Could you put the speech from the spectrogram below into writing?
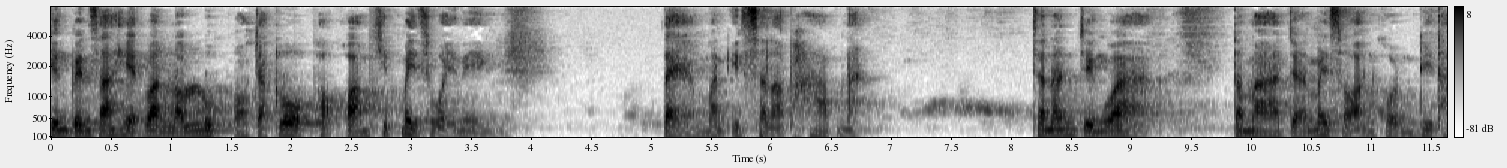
จึงเป็นสาเหตุว่าเราหลุดออกจากโลก เพราะความคิดไม่สวยนี่เอง แต่มันอิสระภาพนะ ฉะนั้นจึงว่าตมาจะไม่สอนคนที่ท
